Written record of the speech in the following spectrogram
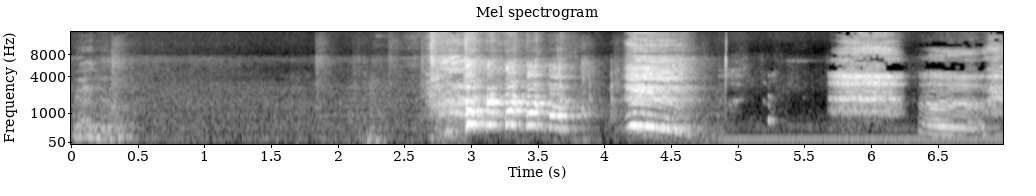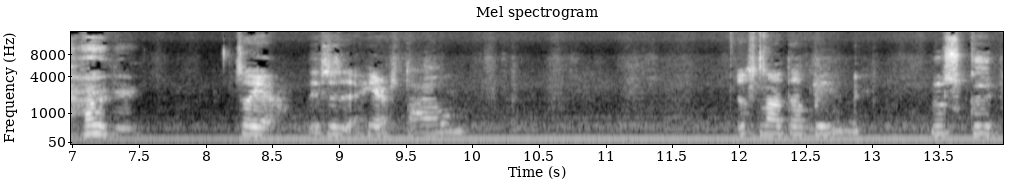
이걸 빼야 되나? Uh, okay. So yeah, this is a hairstyle. It's not that big. Looks good.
